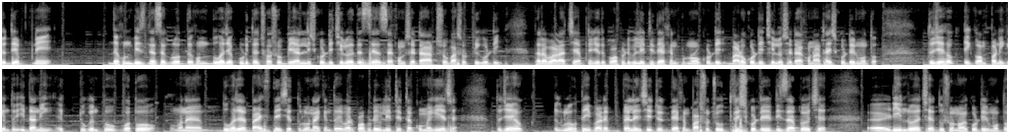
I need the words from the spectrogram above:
যদি আপনি দেখুন বিজনেসের গ্রোথ দেখুন দু হাজার কুড়িতে ছশো বিয়াল্লিশ কোটি ছিল এদের সেলস এখন সেটা আটশো বাষট্টি কোটি তারা বাড়াচ্ছে। আপনি যদি প্রফিটেবিলিটি দেখেন, পনেরো কোটি, বারো কোটি ছিল, সেটা এখন আঠাইশ কোটির মতো। তো যাই হোক, এই কোম্পানি কিন্তু ইদানিং একটু কিন্তু গত মানে দু হাজার বাইশ তেইশের তুলনায় কিন্তু এবার প্রফিটেবিলিটিটা কমে গিয়েছে। তো যাই হোক, এগুলো হতেই পারে। ব্যালেন্স শিট যদি দেখেন, পাঁচশো চৌত্রিশ কোটির রিজার্ভ রয়েছে। ঋণ রয়েছে দুশো নয় কোটির মতো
